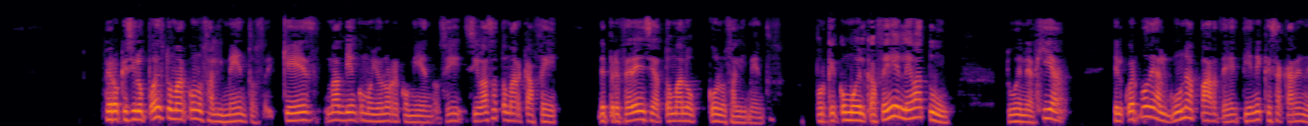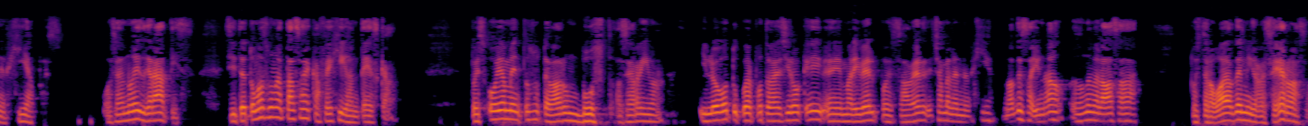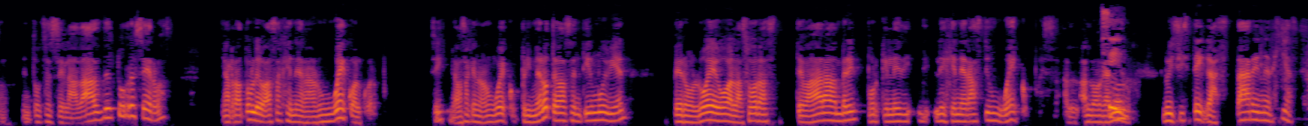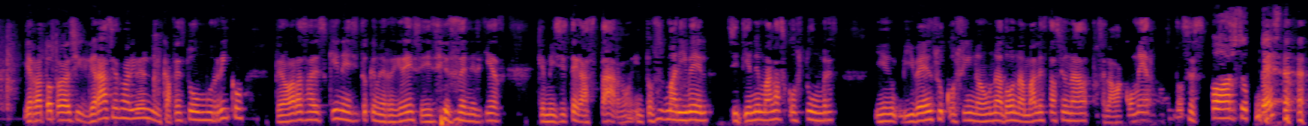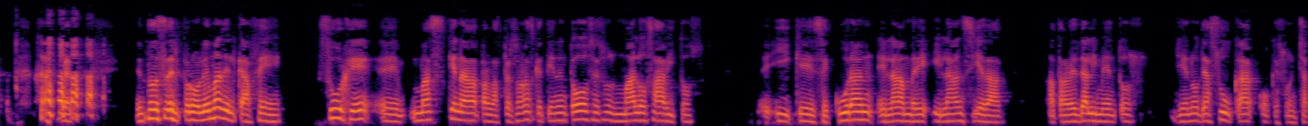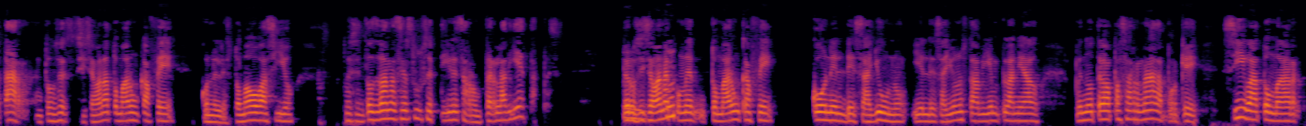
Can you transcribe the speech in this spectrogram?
Pero que si lo puedes tomar con los alimentos, que es más bien como yo lo recomiendo, ¿sí? Si vas a tomar café, de preferencia tómalo con los alimentos. Porque como el café eleva tu, tu energía, el cuerpo de alguna parte tiene que sacar energía, pues. O sea, no es gratis. Si te tomas una taza de café gigantesca, pues obviamente eso te va a dar un boost hacia arriba. Y luego tu cuerpo te va a decir, ok, eh, Maribel, pues a ver, échame la energía. No has desayunado, ¿de dónde me la vas a dar? Pues te la voy a dar de mis reservas. Entonces se la das de tus reservas y al rato le vas a generar un hueco al cuerpo. ¿Sí? Le vas a generar un hueco. Primero te vas a sentir muy bien pero luego a las horas te va a dar hambre porque le, le generaste un hueco pues al, al organismo. Lo hiciste gastar energías. Y al rato te voy a decir, gracias Maribel, el café estuvo muy rico, pero ahora sabes qué, necesito que me regrese esas energías que me hiciste gastar, ¿no? Entonces Maribel, si tiene malas costumbres y, vive ve en su cocina una dona mal estacionada, pues se la va a comer, ¿no? Entonces. Por supuesto. entonces el problema del café surge eh, más que nada para las personas que tienen todos esos malos hábitos eh, y que se curan el hambre y la ansiedad a través de alimentos llenos de azúcar o que son chatarra. Entonces, si se van a tomar un café con el estómago vacío, pues entonces van a ser susceptibles a romper la dieta, pues. Pero si se van a comer, tomar un café con el desayuno y el desayuno está bien planeado, pues no te va a pasar nada porque sí va a tomar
